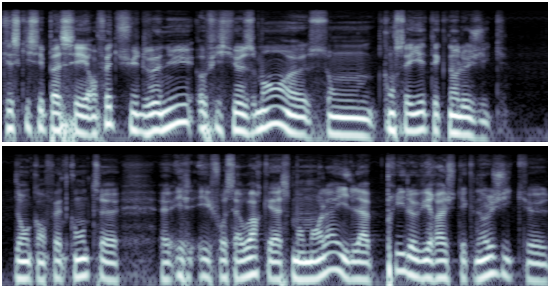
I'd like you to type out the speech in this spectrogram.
Qu'est-ce qui s'est passé? En fait, je suis devenu officieusement euh, son conseiller technologique. Donc, en fait, compte, euh, il faut savoir qu'à ce moment-là, il a pris le virage technologique. Euh,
